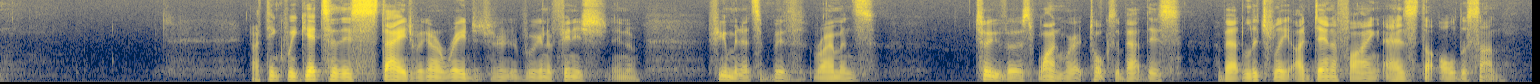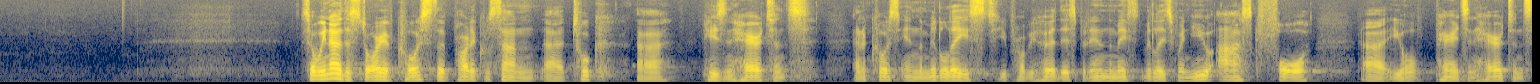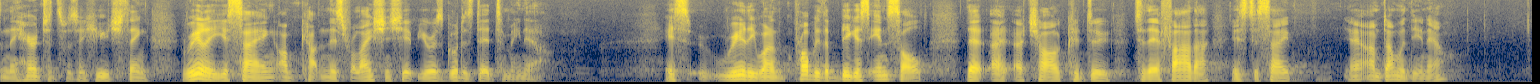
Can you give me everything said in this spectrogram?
I think we get to this stage, we're going to read, we're going to finish in a few minutes with Romans 2, verse 1, where it talks about this, about literally identifying as the older son. So we know the story, of course. The prodigal son uh, took. Uh, his inheritance. And of course, in the Middle East, you probably heard this, but in the Middle East, when you ask for uh, your parents' inheritance, and the inheritance was a huge thing, really you're saying, I'm cutting this relationship, you're as good as dead to me now. It's really one of the, probably the biggest insult that a, a child could do to their father is to say, Yeah, I'm done with you now.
